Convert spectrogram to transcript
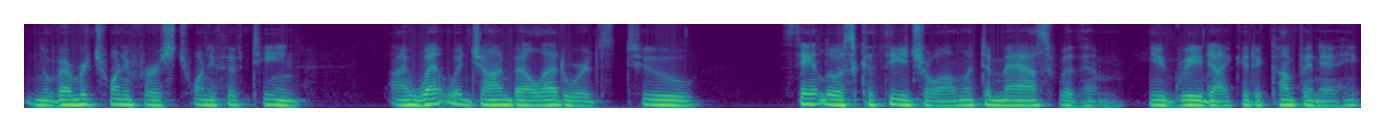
November 21st, 2015. I went with John Bel Edwards to St. Louis Cathedral. I went to Mass with him. He agreed I could accompany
